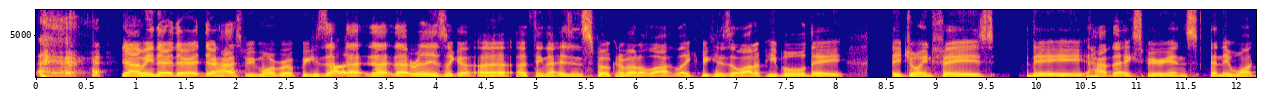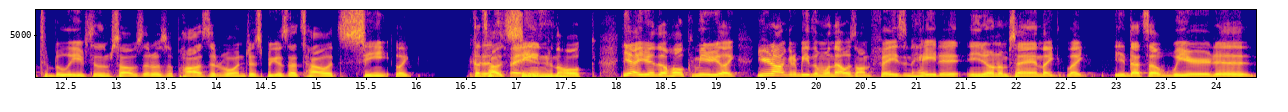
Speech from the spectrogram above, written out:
Yeah, I mean, there, there, there has to be more, bro, because that, Uh, that, that, that really is like a, a, a thing that isn't spoken about a lot. Like, because a lot of people they, they join FaZe, they have that experience, and they want to believe to themselves that it was a positive one, just because that's how it's seen. Like, that's how it's FaZe. seen in the whole. Yeah, yeah, the whole community. Like, you're not gonna be the one that was on FaZe and hate it. You know what I'm saying? Like, like that's a weird uh,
